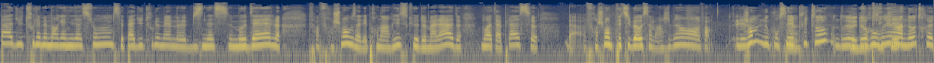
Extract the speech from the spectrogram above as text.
pas du tout la même organisation, c'est pas du tout le même business model. Enfin, franchement, vous allez prendre un risque de malade. Moi, à ta place, bah, franchement, petit bao, ça marche bien. Enfin, les gens nous conseillaient Ouais. plutôt de, De de rouvrir un autre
